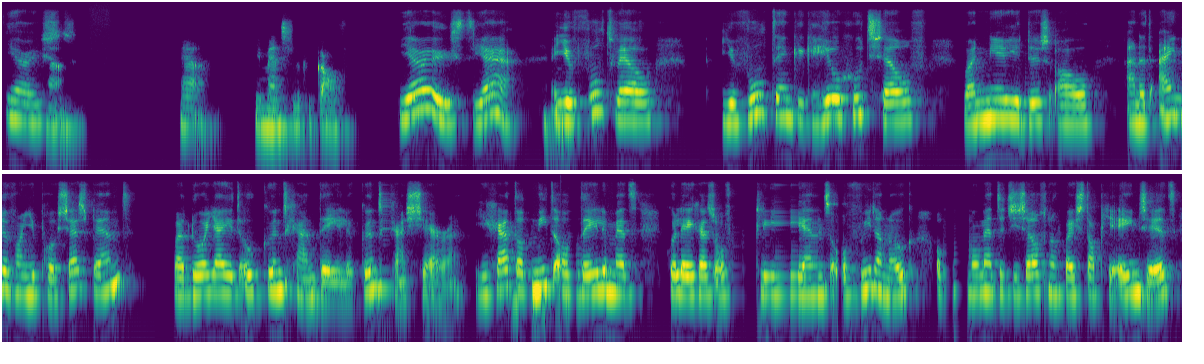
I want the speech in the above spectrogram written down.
Juist. Ja, ja je menselijke kant. Juist, ja. En je voelt wel, je voelt denk ik heel goed zelf wanneer je dus al aan het einde van je proces bent, waardoor jij het ook kunt gaan delen, kunt gaan sharen. Je gaat dat niet al delen met collega's of cliënten of wie dan ook, op het moment dat je zelf nog bij stapje 1 zit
